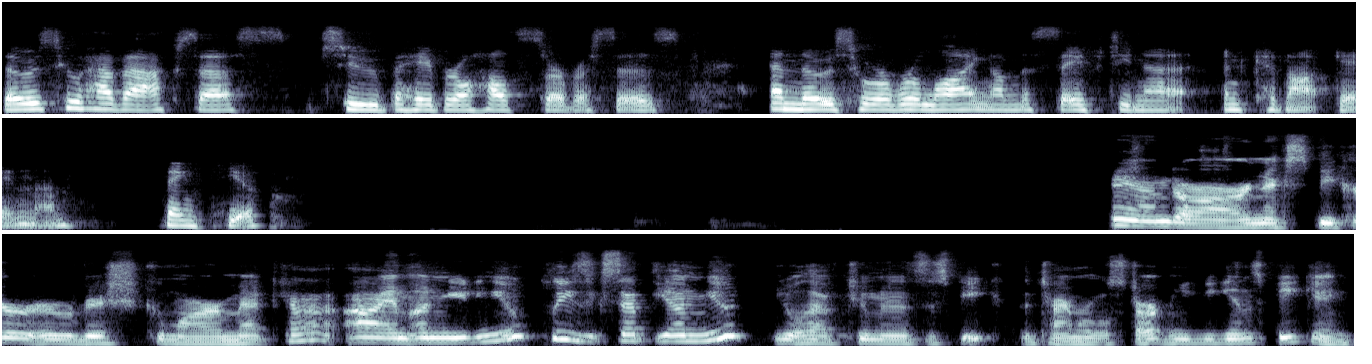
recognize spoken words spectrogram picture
those who have access to behavioral health services and those who are relying on the safety net and cannot gain them. Thank you. And our next speaker, Urvish Kumar Metka, I'm unmuting you. Please accept the unmute. You'll have two minutes to speak. The timer will start when you begin speaking.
